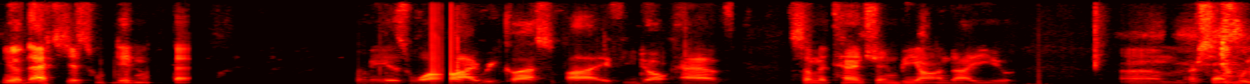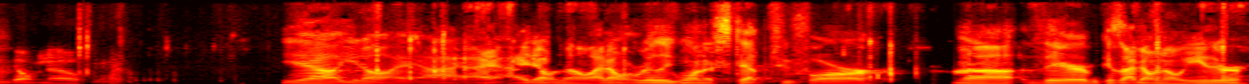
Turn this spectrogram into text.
you know that's just didn't for me is why reclassify if you don't have some attention beyond IU um, or something we don't know. Yeah, you know, I, I, I don't know. I don't really want to step too far uh, there because I don't know either.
